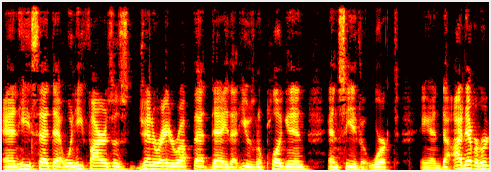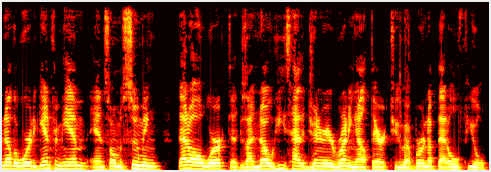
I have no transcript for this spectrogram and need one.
And he said that when he fires his generator up that day that he was going to plug in and see if it worked. And uh, I never heard another word again from him. And so I'm assuming that all worked because I know he's had a generator running out there to uh, burn up that old fuel.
